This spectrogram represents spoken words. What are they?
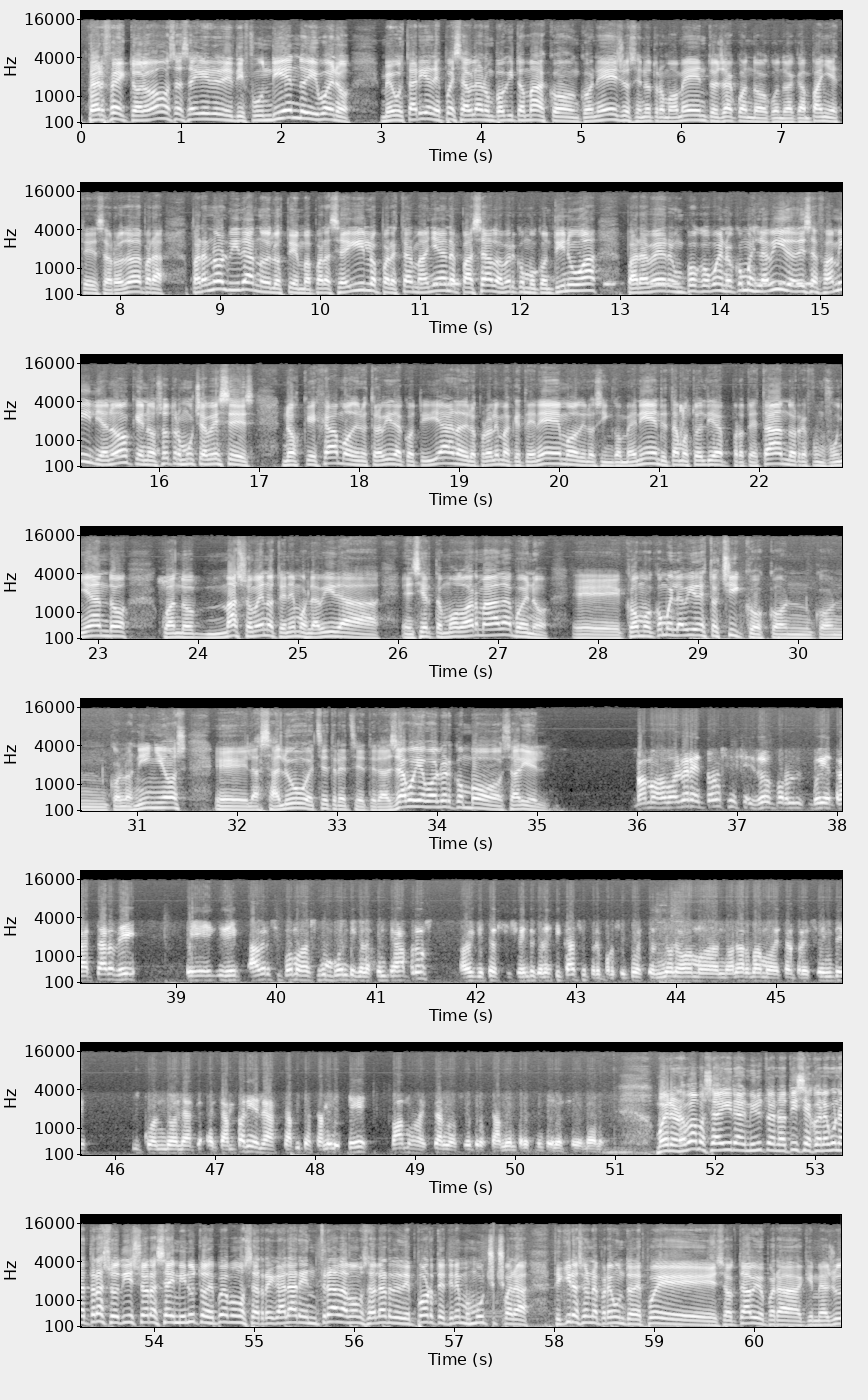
Perfecto, lo vamos a seguir eh, difundiendo y bueno, me gustaría después hablar un poquito más con, con ellos en otro momento, ya cuando, cuando la campaña esté desarrollada, para, para no olvidarnos de los temas, para seguirlos, para estar mañana, pasado, a ver cómo continúa, para ver un poco, bueno, cómo es la vida de esa familia, ¿no? Que nosotros muchas veces nos quejamos de nuestra vida cotidiana, de los problemas que tenemos, de los inconvenientes, estamos todo el día protestando, refunfuñando, cuando más o menos tenemos la vida en cierto modo armada, bueno, eh, ¿cómo, ¿cómo es la vida de estos chicos con, con- los niños, eh, la salud, etcétera, etcétera? Ya voy a volver con vos, Ariel. Vamos a volver entonces, yo por- voy a tratar de, eh, de a ver si podemos hacer un puente con la gente de APROS, a ver qué está sucediendo con este caso, pero por supuesto no lo vamos a abandonar, vamos a estar presentes y cuando la, campaña de las capitas también esté, vamos a estar nosotros también presentes en ese momento. Bueno, nos vamos a ir al minuto de noticias con algún atraso, 10 horas, 6 minutos. Después vamos a regalar entrada, vamos a hablar de deporte. Tenemos mucho para. Te quiero hacer una pregunta después, Octavio, para que me ayude.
